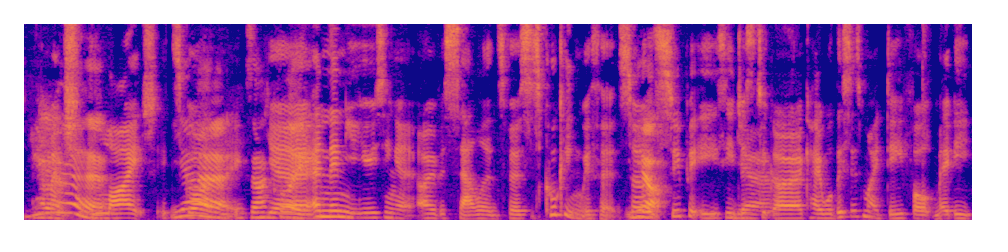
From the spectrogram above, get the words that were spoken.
how Yeah. much light it's yeah got. exactly Yeah, and then you're using it over salads versus cooking with it. So Yeah. it's super easy just to go, okay, well, this is my default. Maybe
